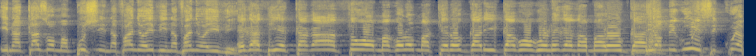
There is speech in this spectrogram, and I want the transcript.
inakazwa mabushi inafanywa hivi inafanywa hivi ĩgathiĩ kagathwo magũrũ makĩrũngaringagwo ũguo nĩgetha marũnge ndio miguu isikue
